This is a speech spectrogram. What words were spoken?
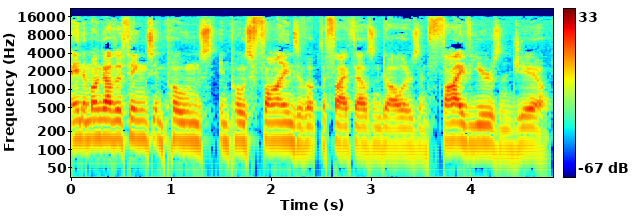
and among other things, impose, impose fines of up to $5,000 and five years in jail.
